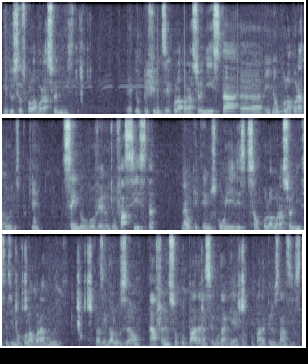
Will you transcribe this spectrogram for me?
e dos seus colaboracionistas. Eu prefiro dizer colaboracionista uh, e não colaboradores, porque sendo o governo de um fascista, né, o que temos com eles são colaboracionistas e não colaboradores, fazendo alusão à França ocupada na Segunda Guerra, ocupada pelos nazistas.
